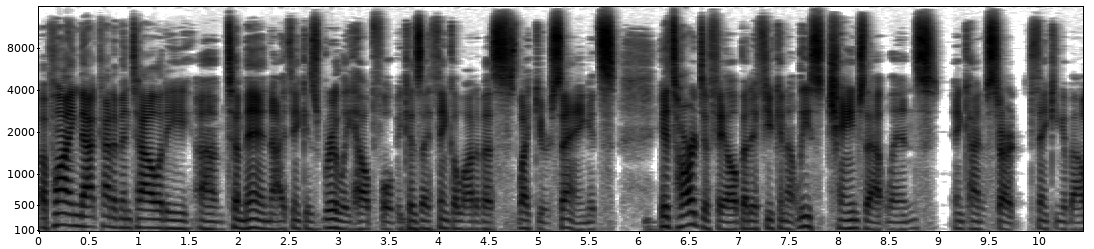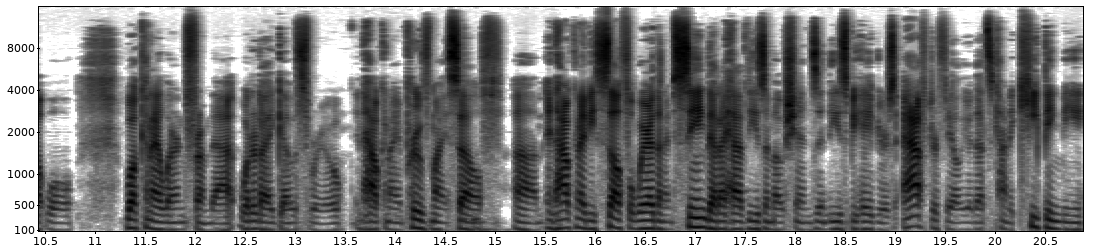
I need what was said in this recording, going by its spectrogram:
applying that kind of mentality um, to men i think is really helpful because i think a lot of us like you're saying it's it's hard to fail but if you can at least change that lens and kind of start thinking about well what can i learn from that? What did i go through? And how can i improve myself? Um, and how can i be self-aware that i'm seeing that i have these emotions and these behaviors after failure that's kind of keeping me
